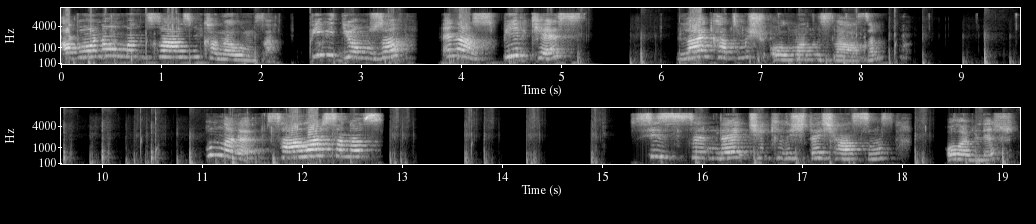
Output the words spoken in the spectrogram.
Abone olmanız lazım kanalımıza. Bir videomuza en az bir kez like atmış olmanız lazım. Bunları sağlarsanız sizin de çekilişte şansınız olabilir.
